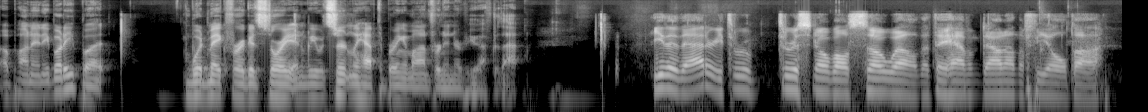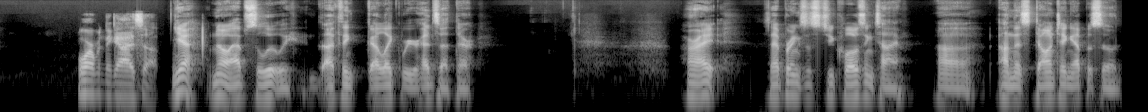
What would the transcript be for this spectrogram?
upon anybody, but would make for a good story, and we would certainly have to bring him on for an interview after that. Either that, or he threw threw a snowball so well that they have him down on the field, uh, warming the guys up. Yeah, no, absolutely. I think I like where your head's at there. All right. That brings us to closing time uh, on this daunting episode.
